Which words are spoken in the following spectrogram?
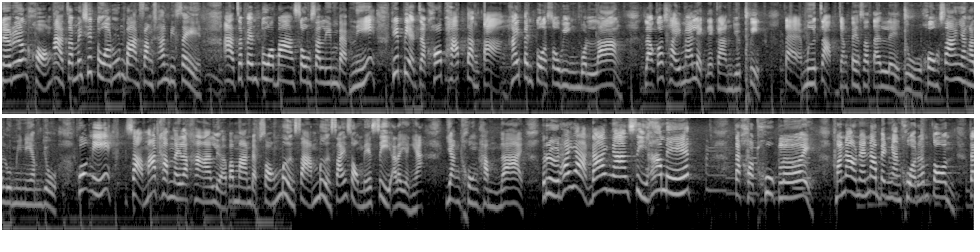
ในเรื่องของอาจจะไม่ใช่ตัวรุ่นบานฟังก์ชันพิเศษ อาจจะเป็นตัวบานทรงสลิมแบบนี้ที่เปลี่ยนจากข้อพับับต่างๆ ให้เป็นตัวสวิงบนล่าง แล้วก็ใช้แม่เหล็กในการยึดปิด แต่มือจับยังเป็นสแตนเลสอยู่ โครงสร้างยังอลูมิเนียมอยู่ พวกนี้สามารถทำในราคาเหลือประมาณแบบ 20,000 30,000ไซส์2เมตร4อะไรอย่างเงี้ยยังคงทำได้ หรือถ้าอยากได้งาน 4-5 เมตรแต่ขอถูกเลยมะนาวแนะนำเป็นงานครัวเริ่มต้น แต่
